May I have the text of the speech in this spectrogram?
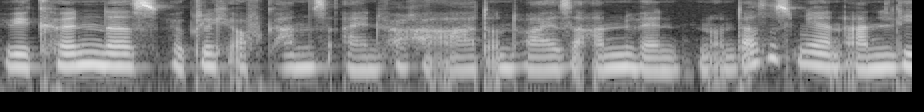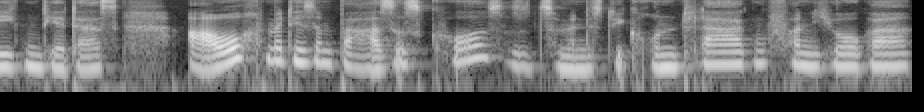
wir können das wirklich auf ganz einfache Art und Weise anwenden. Und das ist mir ein Anliegen, dir das auch mit diesem Basiskurs, also zumindest die Grundlagen von Yoga,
